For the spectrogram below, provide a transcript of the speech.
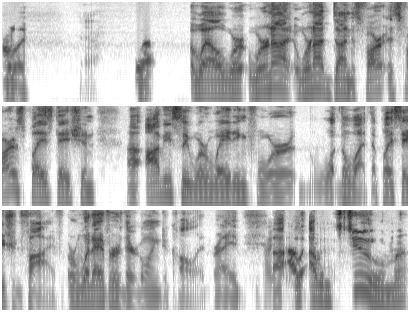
Totally. Yeah. Well, well, we're we're not we're not done as far as far as PlayStation. Uh, obviously, we're waiting for what the what the PlayStation Five or whatever they're going to call it, right? Uh, I, I would assume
